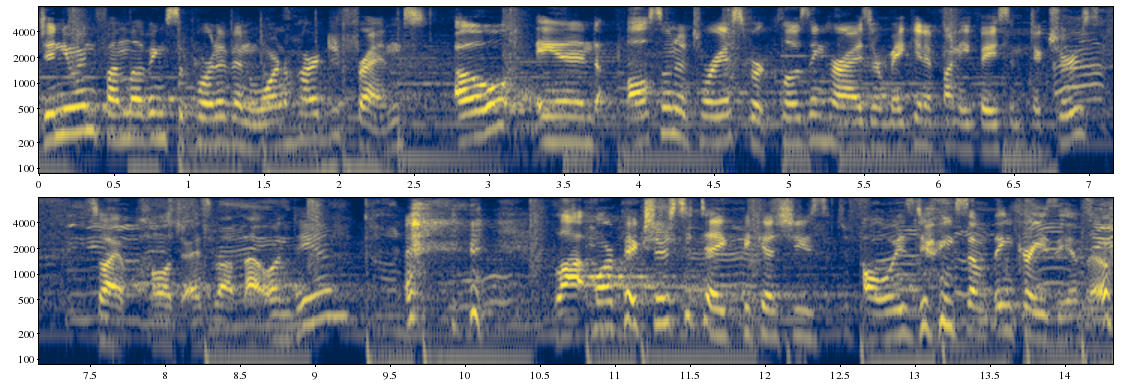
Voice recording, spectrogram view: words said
Genuine, fun-loving, supportive, and warm-hearted friend. Oh, and also notorious for closing her eyes or making a funny face in pictures. So I apologize about that one, Dan. lot more pictures to take because she's always doing something crazy in them.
